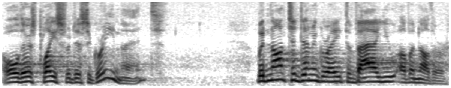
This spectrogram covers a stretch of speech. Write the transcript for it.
Oh, there's place for disagreement, but not to denigrate the value of another,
